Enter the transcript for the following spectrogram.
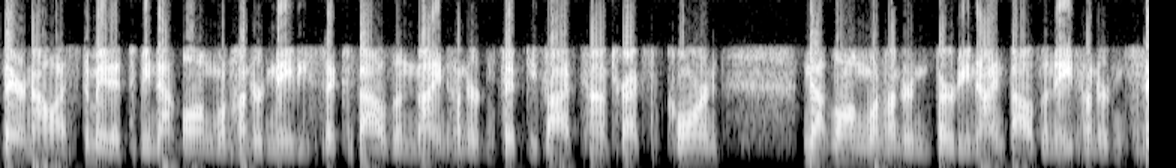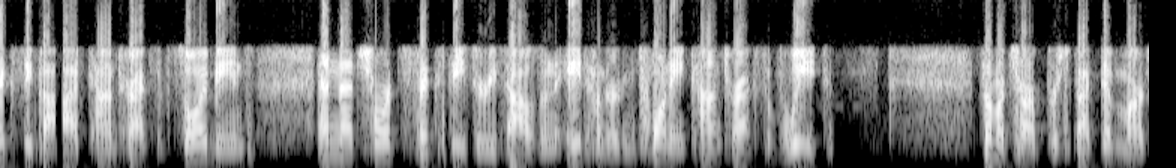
They are now estimated to be net long 186,955 contracts of corn, net long 139,865 contracts of soybeans, and net short 63,820 contracts of wheat. From a chart perspective, March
